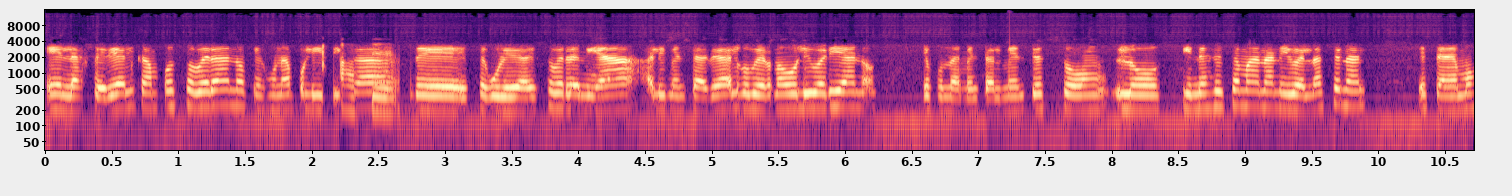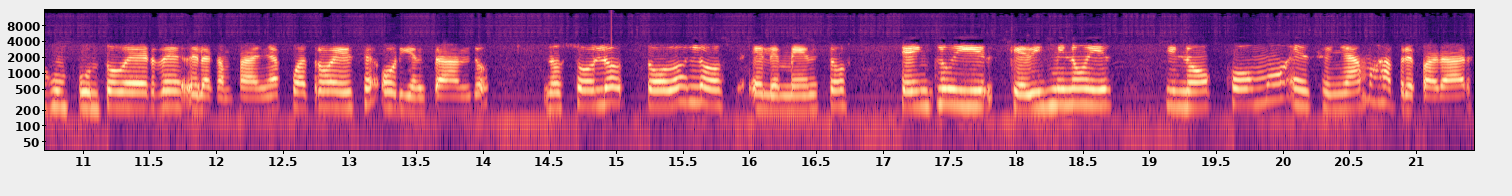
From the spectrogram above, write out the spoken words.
en la Feria del Campo Soberano, que es una política de seguridad y soberanía alimentaria del gobierno bolivariano, que fundamentalmente son los fines de semana a nivel nacional, que tenemos un punto verde de la campaña 4S orientando no solo todos los elementos que incluir, que disminuir, sino cómo enseñamos a preparar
